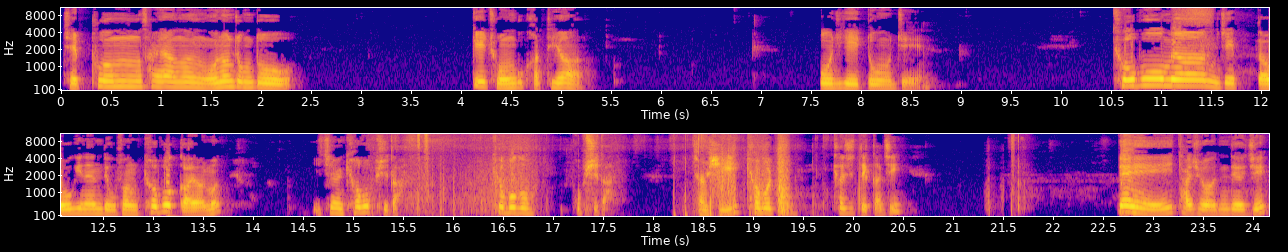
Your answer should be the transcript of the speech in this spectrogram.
제품 사양은 어느 정도 꽤 좋은 것 같아요. 뭐 이게 또 이제 켜보면 이제 나오긴 했는데 우선 켜볼까요, 한번? 이쯤에 켜봅시다. 켜보고 봅시다. 잠시 켜볼 때, 켜질 때까지. 네, 다시 왔는데 이제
